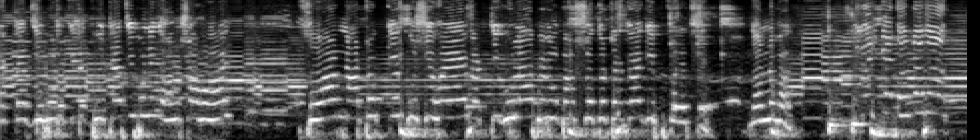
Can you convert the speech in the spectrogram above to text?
একটা জীবনকে, দুইটা জীবনে ধ্বংস হয়। সোহার নাটককে খুশি হয়ে একটি গোলাপ এবং পাঁচশত টাকা গিফট করেছে। ধন্যবাদ। ধন্যবাদ।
